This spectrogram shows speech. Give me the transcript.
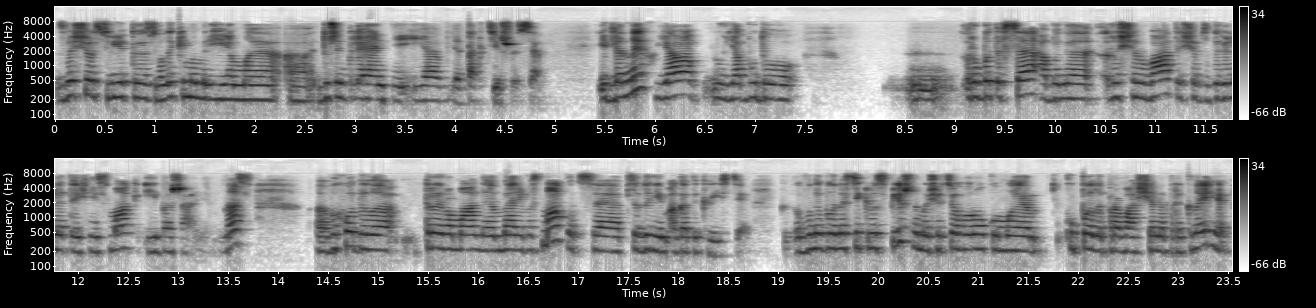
з вищою освітою, з великими мріями, е, дуже інтелігентні, і я, я так тішуся. І для них я, ну, я буду робити все, аби не розчарувати, щоб задовільнити їхній смак і бажання. У нас е, виходили три романи Мері Весмаку, це псевдонім Агати Крісті. Вони були настільки успішними, що цього року ми купили права ще на три книги.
